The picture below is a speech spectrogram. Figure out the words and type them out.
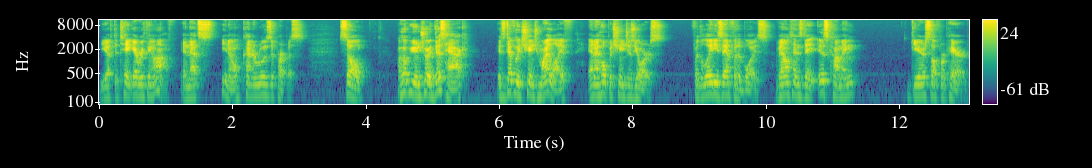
You have to take everything off, and that's, you know, kind of ruins the purpose. So I hope you enjoyed this hack. It's definitely changed my life and I hope it changes yours. For the ladies and for the boys. Valentine's Day is coming. Get yourself prepared.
